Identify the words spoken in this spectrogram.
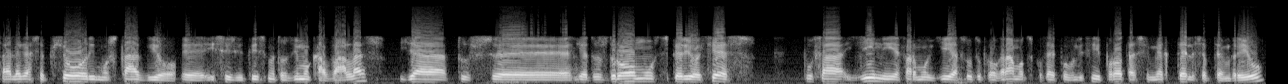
θα έλεγα, σε πιο όριμο στάδιο ε, η συζητήση με το Δήμο Καβάλας για τους, ε, για τους δρόμους, τις περιοχές που θα γίνει η εφαρμογή αυτού του προγράμματος που θα υποβληθεί η πρόταση μέχρι τέλη Σεπτεμβρίου.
